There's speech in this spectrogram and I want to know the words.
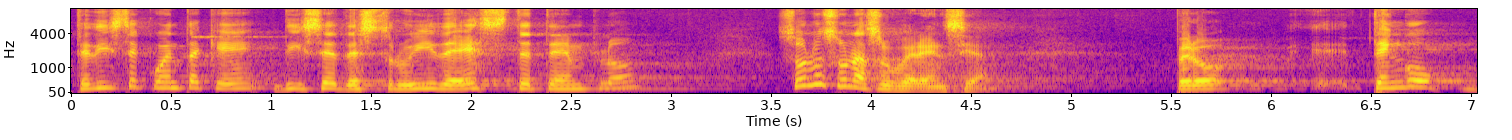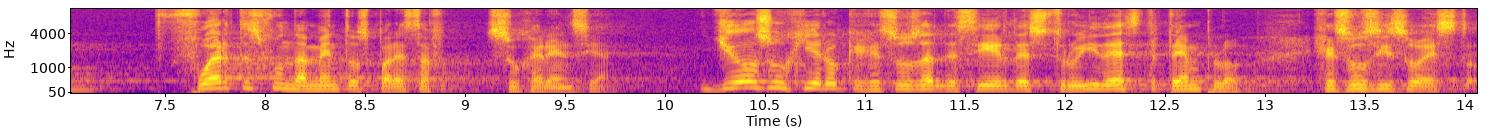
¿Te diste cuenta que dice destruir de este templo? Solo es una sugerencia, pero eh, tengo fuertes fundamentos para esta sugerencia. Yo sugiero que Jesús al decir destruid este templo, Jesús hizo esto.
